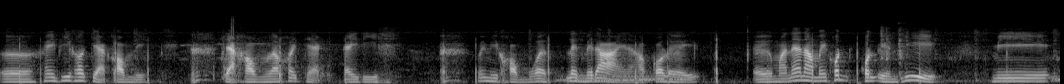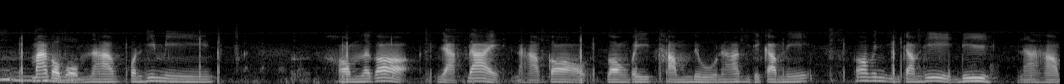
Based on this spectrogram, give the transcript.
เออ ให้พี่เขาแจกคอมดิ แจกคอมแล้วค่อยแจก ID ไม่มีคอมก็เล่นไม่ได้นะครับ ก็เลย เออ มาแนะนำให้คนคนอื่นที่มีมากกว่าผมนะครับ คนที่มีคอมแล้วก็อยากได้นะครับ ก็ลองไปทำดูนะครับ กิจกรรมนี้ ก็เป็นกิจกรรมที่ดีนะครับ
